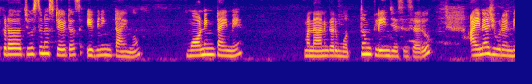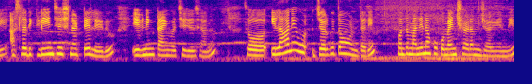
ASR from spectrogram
ఇక్కడ చూస్తున్న స్టేటస్ ఈవినింగ్ టైము. మార్నింగ్ టైమే మా నాన్నగారు మొత్తం క్లీన్ చేసేసారు. అయినా చూడండి అసలు అది క్లీన్ చేసినట్టే లేదు. ఈవినింగ్ టైం వచ్చి చూశాను. సో ఇలానే జరుగుతూ ఉంటుంది. కొంతమంది నాకు కమెంట్ చేయడం జరిగింది.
